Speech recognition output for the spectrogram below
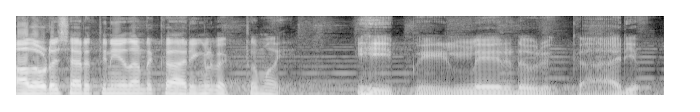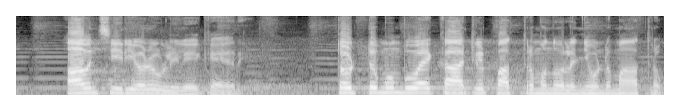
അതോടെ ശരത്തിന് ഏതാണ്ട് കാര്യങ്ങൾ വ്യക്തമായി. ഈ പിള്ളേരുടെ ഒരു കാര്യം. അവൻ ചിരിയോടെ ഉള്ളിലേക്ക് കയറി. തൊട്ടു മുമ്പ് പോയ കാറ്റിൽ പത്രമൊന്ന് ഒലഞ്ഞുകൊണ്ട് മാത്രം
